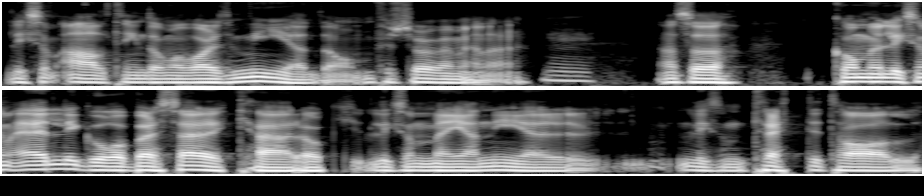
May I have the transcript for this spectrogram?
liksom allting de har varit med om. Förstår du vad jag menar? Mm. Alltså, kommer liksom Ellie gå berserk här och liksom meja ner liksom 30-tal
